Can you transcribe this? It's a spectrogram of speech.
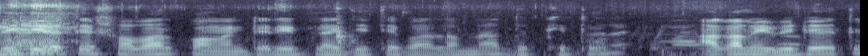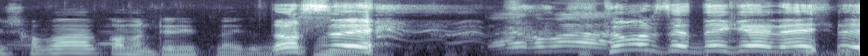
ভিডিওতে সবার কমেন্টে রিপ্লাই দিতে পারলাম না দুঃখিত। আগামী ভিডিওতে সবার কমেন্টে রিপ্লাই দেবো। ধরছে। দেখেন এই যে।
